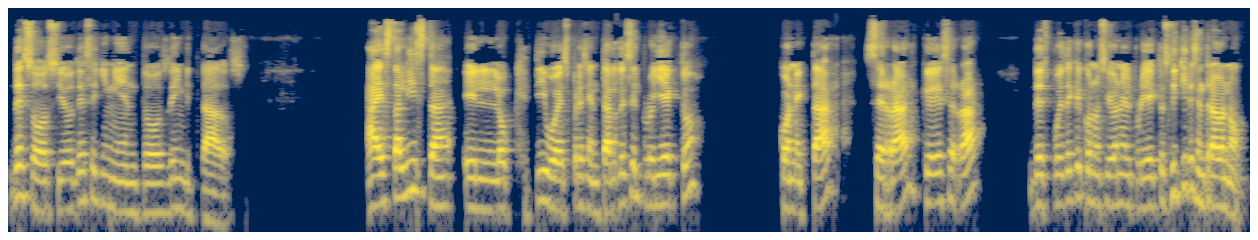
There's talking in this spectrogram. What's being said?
de socios, de seguimientos, de invitados. A esta lista, el objetivo es presentarles el proyecto, conectar, cerrar, ¿qué es cerrar? Después de que conocieron el proyecto, si quieres entrar o no.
